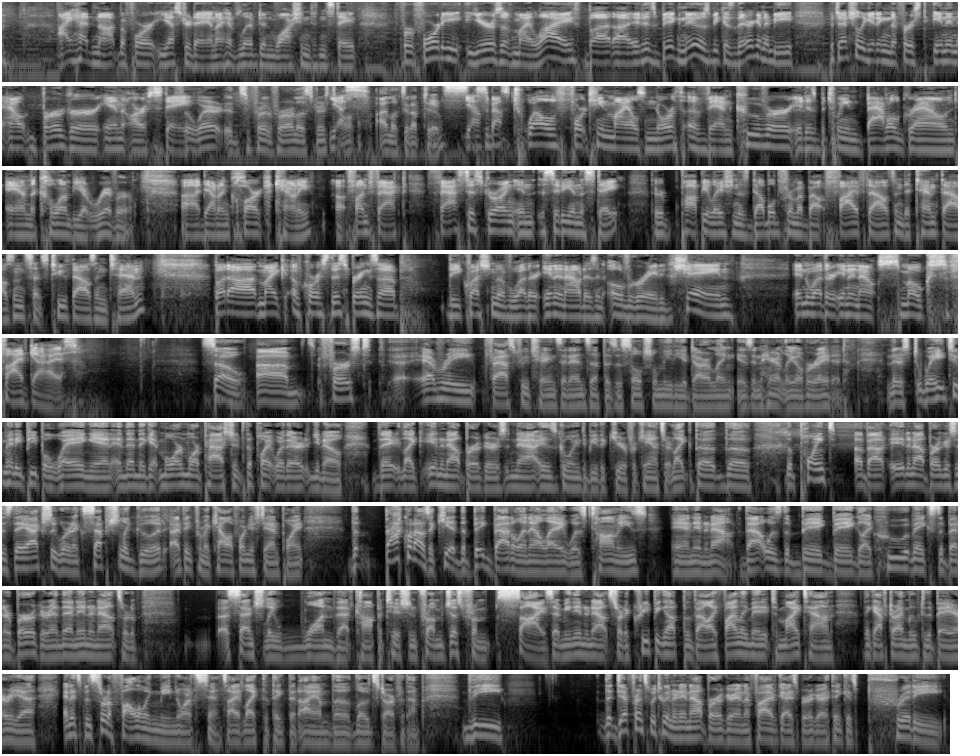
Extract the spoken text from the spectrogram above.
I had not before yesterday, and I have lived in Washington State for 40 years of my life. But uh, it is big news because they're going to be potentially getting the first In and Out burger in our state. So where it's for for our listeners? Yes. them. I looked it up too. It's Yes, about 12, 14 miles north of Vancouver. It is between Battle Ground and the Columbia River uh, down in Clark County. Uh, fun fact fastest growing in city in the state. Their population has doubled from about 5,000 to 10,000 since 2010. But, uh, Mike, of course, this brings up the question of whether In N Out is an overrated chain and whether In N Out smokes five guys. So, um, first, uh, every fast food chain that ends up as a social media darling is inherently overrated. There's way too many people weighing in, and then they get more and more passionate to the point where they're, you know, they like In and Out Burgers now is going to be the cure for cancer. Like the the the point about In and Out Burgers is they actually were an exceptionally good, I think, from a California standpoint. The back when I was a kid, the big battle in LA was Tommy's and In and Out. That was the big, big like who makes the better burger, and then In and Out sort of essentially won that competition from just from size. I mean, In and Out started creeping up the valley, finally made it to my town, I think after I moved to the Bay Area, and it's been sort of following me north since. I'd like to think that I am the lodestar for them. The the difference between an In-N-Out burger and a Five Guys burger, I think, is pretty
